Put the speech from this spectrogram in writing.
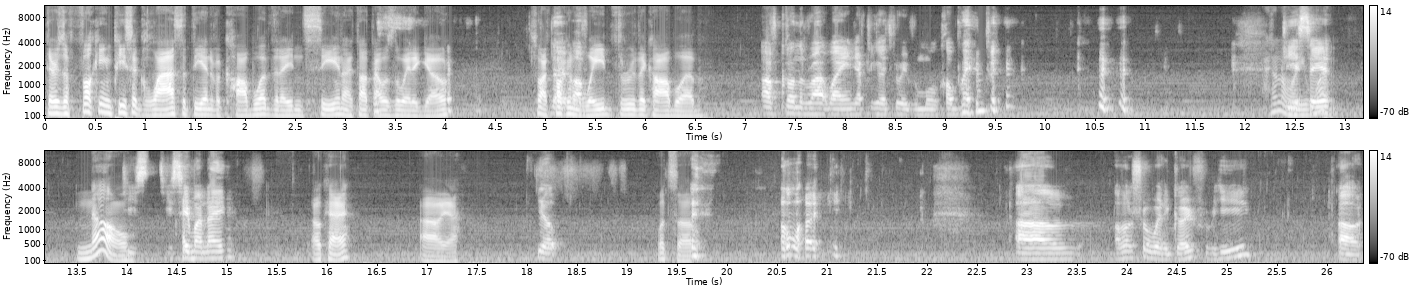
There's a fucking piece of glass at the end of a cobweb that I didn't see, and I thought that was the way to go. So I No, fucking I've- wade through the cobweb. I've gone the right way and you have to go through even more cobweb. I don't know Do you where see went. No. do, you, do you see my name? Okay. Oh yeah. Yep. What's up? Hello. um, I'm not sure where to go from here. Oh,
